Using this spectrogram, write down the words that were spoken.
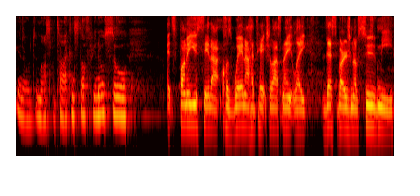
you know, the Massive Attack and stuff, you know, so... It's funny you say that because when I had texted you last night, like, this version of Soothe Me,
